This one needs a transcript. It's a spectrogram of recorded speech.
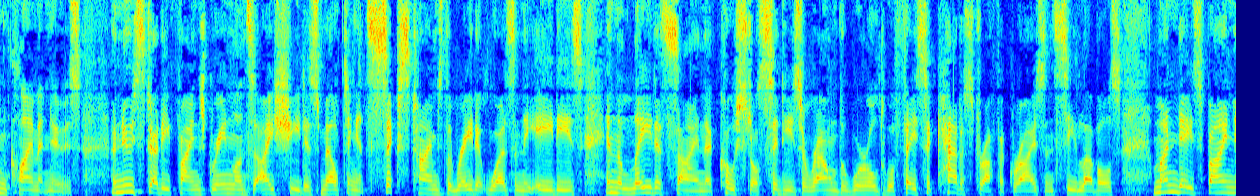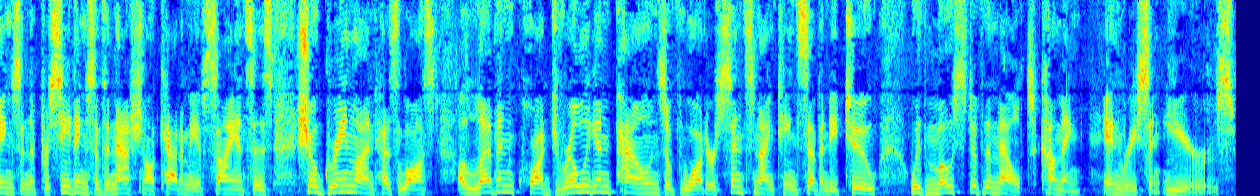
In climate news, a new study finds Greenland's ice sheet is melting at six times the rate it was in the 80s, in the latest sign that coastal cities around the world will face a catastrophic rise in sea levels. Monday's findings in the proceedings of the National Academy of Sciences show Greenland has lost 11 quadrillion pounds of water since 1972, with most of the melt coming in recent years.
